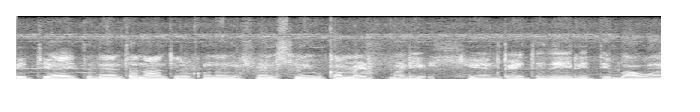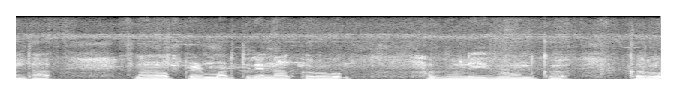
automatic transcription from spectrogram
ರೀತಿ ಆಯ್ತದೆ ಅಂತ ನಾನು ತಿಳ್ಕೊಂಡೆ ಫ್ರೆಂಡ್ಸ್ ನೀವು ಕಮೆಂಟ್ ಮಾಡಿ. ಏನಕ್ಕಾಯ್ತದೆ ಈ ರೀತಿ ಬಾವು ಅಂತ ನಾನು ಅಪ್ಡೇಟ್ ಮಾಡ್ತಿದ್ದೆ ಕರು ಅದರಲ್ಲಿ ಇದು ಒಂದು ಕರು.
